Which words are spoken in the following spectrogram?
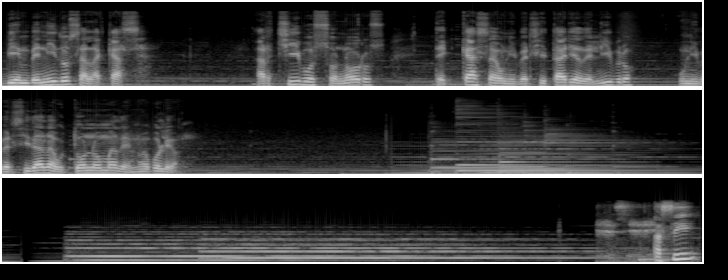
Bienvenidos a la casa. Archivos sonoros de Casa Universitaria del Libro Universidad Autónoma de Nuevo León. Así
